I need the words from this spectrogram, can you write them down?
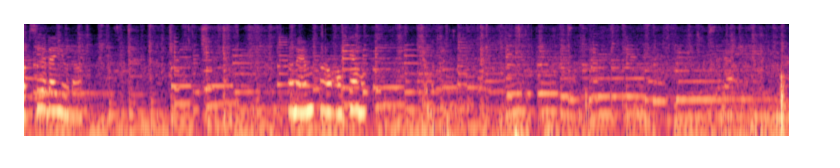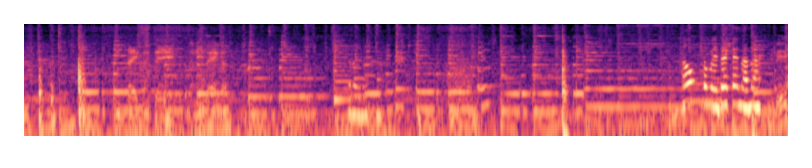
ถอดเสื้อได้อยู่เนาะเอาน้ำเอาเอาแก้วมาเดี๋ยวมาใส่เสียดายมันแตกตั้งแต่อันนี้แรกแล้วอะไรนะคะเอ้าทำไมได้แค่นั้นอะเด็ก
